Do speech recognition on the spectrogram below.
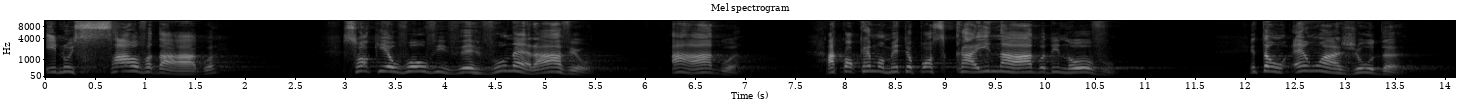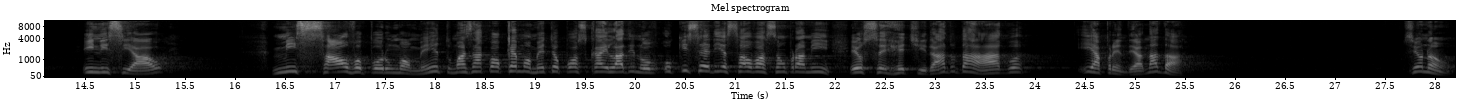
e nos salva da água, só que eu vou viver vulnerável a água. A qualquer momento eu posso cair na água de novo. Então, é uma ajuda inicial, me salva por um momento, mas a qualquer momento eu posso cair lá de novo. O que seria salvação para mim? Eu ser retirado da água e aprender a nadar. Sim ou não?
